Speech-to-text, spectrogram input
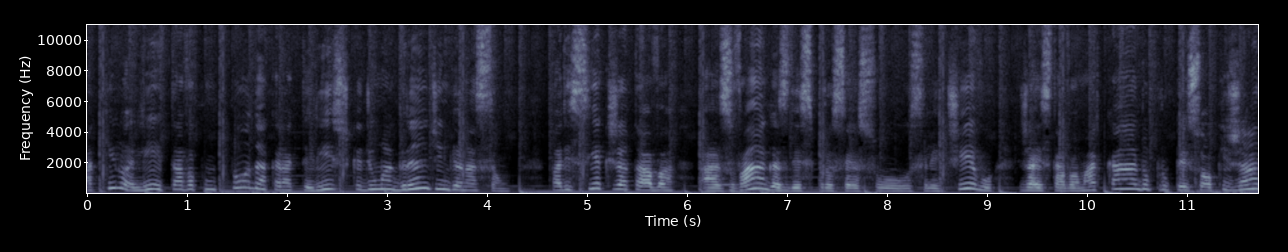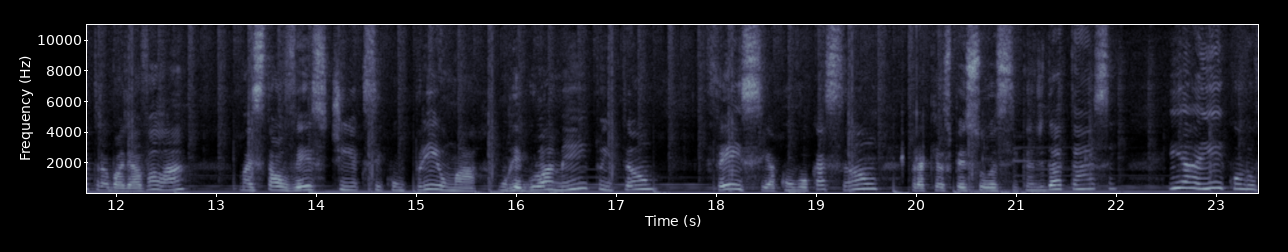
Aquilo ali estava com toda a característica de uma grande enganação. Parecia que já estava as vagas desse processo seletivo já estava marcado para o pessoal que já trabalhava lá, mas talvez tinha que se cumprir uma, um regulamento, então fez-se a convocação para que as pessoas se candidatassem. E aí, quando o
